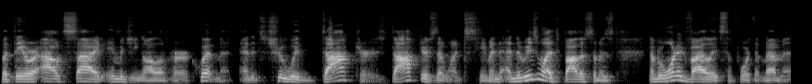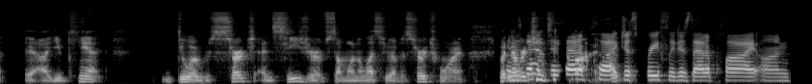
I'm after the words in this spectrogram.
but they were outside imaging all of her equipment. And it's true with doctors, doctors that went to see him. And, and the reason why it's bothersome is number one, it violates the Fourth Amendment. Uh, you can't do a search and seizure of someone unless you have a search warrant. But and number that, two, does that apply? It, just briefly, does that apply on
